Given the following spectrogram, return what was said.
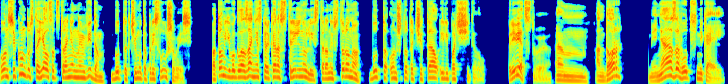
Он секунду стоял с отстраненным видом, будто к чему-то прислушиваясь. Потом его глаза несколько раз стрельнули из стороны в сторону, будто он что-то читал или подсчитывал. «Приветствую. Эм, Андор? Меня зовут Микаэль».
